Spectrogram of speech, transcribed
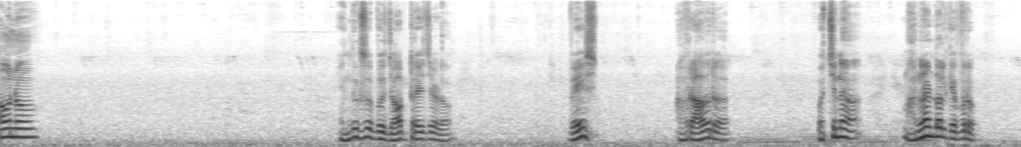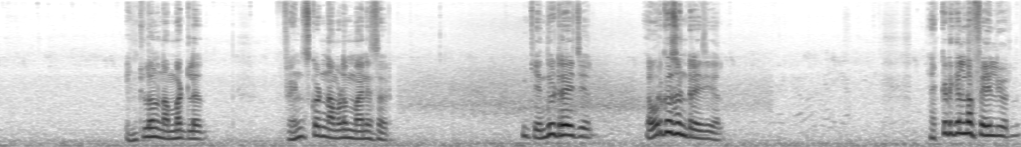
అవును. ఎందుకు సుబ్బు జాబ్ ట్రై చేయడం? వేస్ట్. అవి రావురా. వచ్చిన మనలాంటి వాళ్ళకి ఎవరు? ఇంట్లో వాళ్ళు నమ్మట్లేదు. ఫ్రెండ్స్ కూడా నమ్మడం మానేశారు. ఇంకెందుకు ట్రై చేయాలి? ఎవరికోసం ట్రై చేయాలి? ఎక్కడికి వెళ్ళినా ఫెయిల్యూర్లు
